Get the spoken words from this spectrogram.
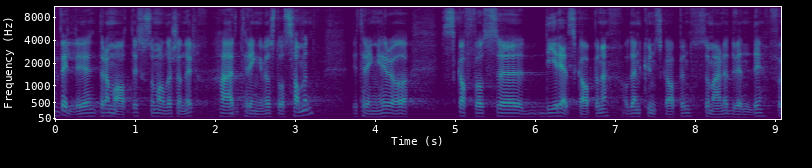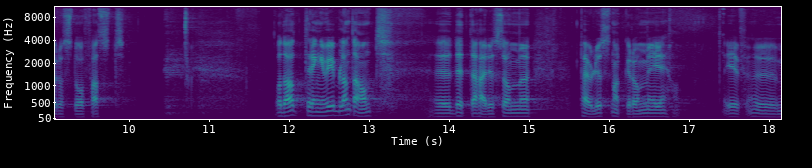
veldig dramatisk, som alle skjønner. Her trenger vi å stå sammen. Vi trenger å skaffe oss eh, de redskapene og den kunnskapen som er nødvendig for å stå fast. Og da trenger vi bl.a. Eh, dette her som Paulus snakker om i i eh,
